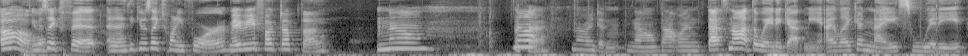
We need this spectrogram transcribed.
oh, He was like fit, and I think he was like 24. maybe you fucked up then. No. No. Okay. No, I didn't. No, that one. That's not the way to get me. I like a nice, witty.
